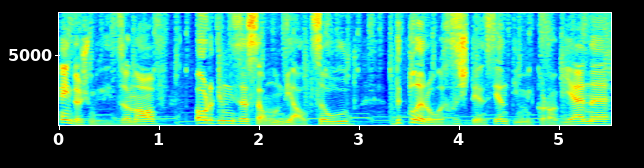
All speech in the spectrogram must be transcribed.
Em 2019, a Organização Mundial de Saúde declarou a resistência antimicrobiana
